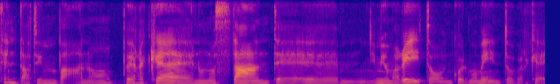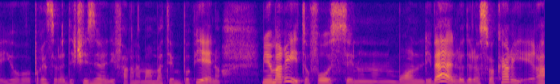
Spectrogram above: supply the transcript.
tentato in vano perché nonostante eh, mio marito in quel momento, perché io avevo preso la decisione di fare una mamma a tempo pieno, mio marito fosse in un buon livello della sua carriera,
